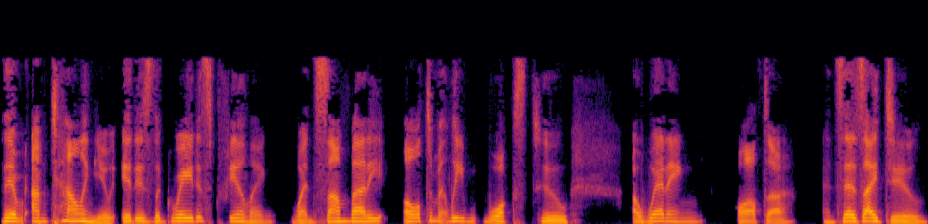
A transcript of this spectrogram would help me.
There, I'm telling you, it is the greatest feeling when somebody ultimately walks to a wedding altar and says, I do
